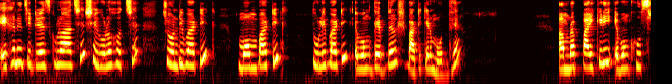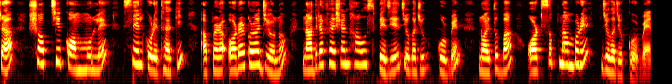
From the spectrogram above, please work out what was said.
এখানে যে ড্রেসগুলো আছে, সেগুলো হচ্ছে চণ্ডী বাটিক মোম বাটিক তুলি বাটিক এবং দেবদাস বাটিকের মধ্যে। আমরা পাইকারি এবং খুচরা সবচেয়ে কম মূল্যে সেল করে থাকি। আপনারা অর্ডার করার জন্য নাদিরা ফ্যাশন হাউস পেজে যোগাযোগ করবেন, নয়তো বা হোয়াটসঅ্যাপ নম্বরে যোগাযোগ করবেন।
